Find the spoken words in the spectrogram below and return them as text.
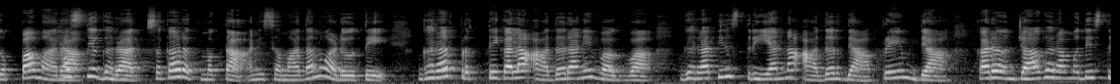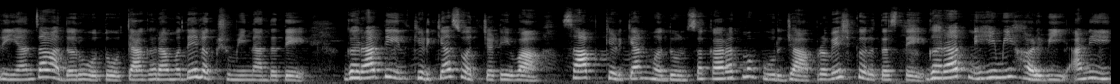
गप्पा मारा. हास्य घरात सकारात्मकता आणि समाधान वाढवते. घरात प्रत्येकाला आदराने वागवा. घरातील स्त्रियांना आदर द्या प्रेम द्या. कारण ज्या घरामध्ये स्त्रियांचा आदर होतो त्या घरामध्ये लक्ष्मी नांदते. घरातील खिडक्या स्वच्छ ठेवा. साफ खिडक्यांमधून सकारात्मक ऊर्जा प्रवेश करत असते. घरात नेहमी हळवी आणि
